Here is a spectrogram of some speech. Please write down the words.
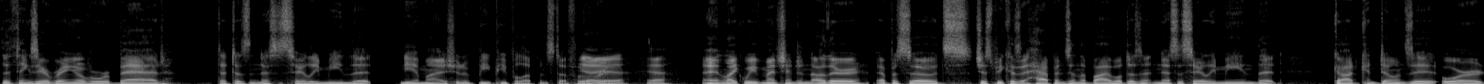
the things they were bringing over were bad, that doesn't necessarily mean that Nehemiah should have beat people up and stuff over Yeah, it. yeah, yeah. And like we've mentioned in other episodes, just because it happens in the Bible doesn't necessarily mean that God condones it or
